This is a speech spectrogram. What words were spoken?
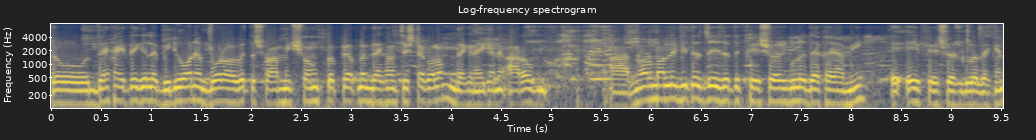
তো দেখাইতে গেলে ভিডিও অনেক বড় হবে, তো আমি সংক্ষেপে আপনার দেখানোর চেষ্টা করলাম। দেখেন এখানে আরও নর্মালি ভিতরে যে যাতে ফেস ওয়াশগুলো দেখাই আমি এই ফেস ওয়াশগুলো দেখেন।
